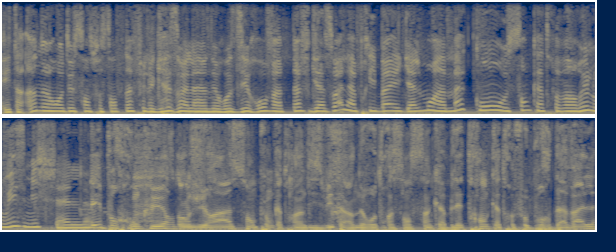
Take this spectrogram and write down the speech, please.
est à 1,269€ et le gasoil à 1,029€. Gasoil à prix bas également à Mâcon, au 180 rue Louise Michel. Et pour conclure, dans le Jura, samplon 98 à 1,305€ à Blétran, 4 faubourg d'Aval,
